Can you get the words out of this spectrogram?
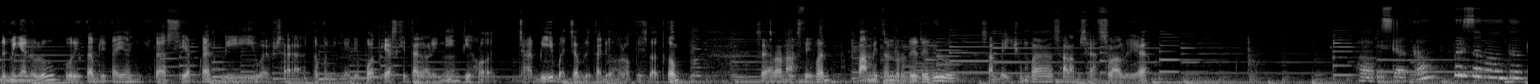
demikian dulu berita-berita yang kita siapkan di website ataupun juga di podcast kita kali ini di Cabi baca berita di holopis.com. Saya Ronald Steven, pamit undur diri dulu. Sampai jumpa, salam sehat selalu ya. Holopis.com bersama untuk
